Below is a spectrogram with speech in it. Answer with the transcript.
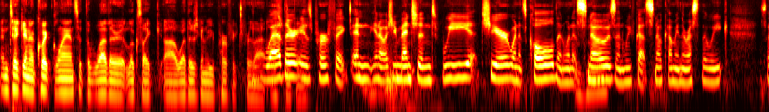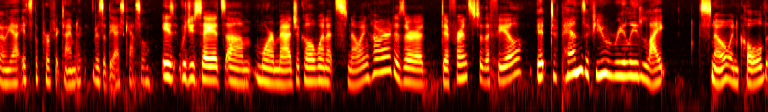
And taking a quick glance at the weather, it looks like uh, weather's going to be perfect for that. Weather is perfect. And, you know, as you mentioned, we cheer when it's cold and when it snows, and we've got snow coming the rest of the week. So, yeah, it's the perfect time to visit the ice castle. Is would you say it's um, more magical when it's snowing hard? Is there a difference to the feel? It depends if you really like snow and cold.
